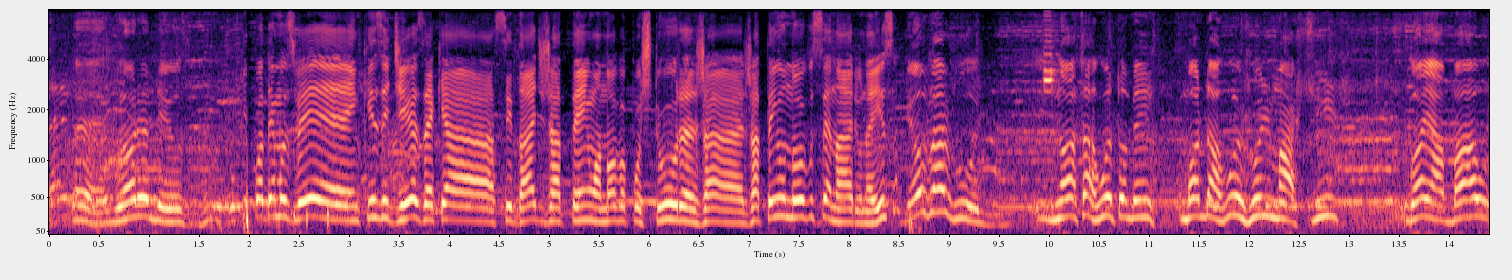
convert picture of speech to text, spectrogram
é, glória a Deus. O que podemos ver em 15 dias é que a cidade já tem uma nova postura, já, já tem um novo cenário, não é isso? Deus ajude. E nossa rua também, modo da rua Júlio Martins, Goiabal,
